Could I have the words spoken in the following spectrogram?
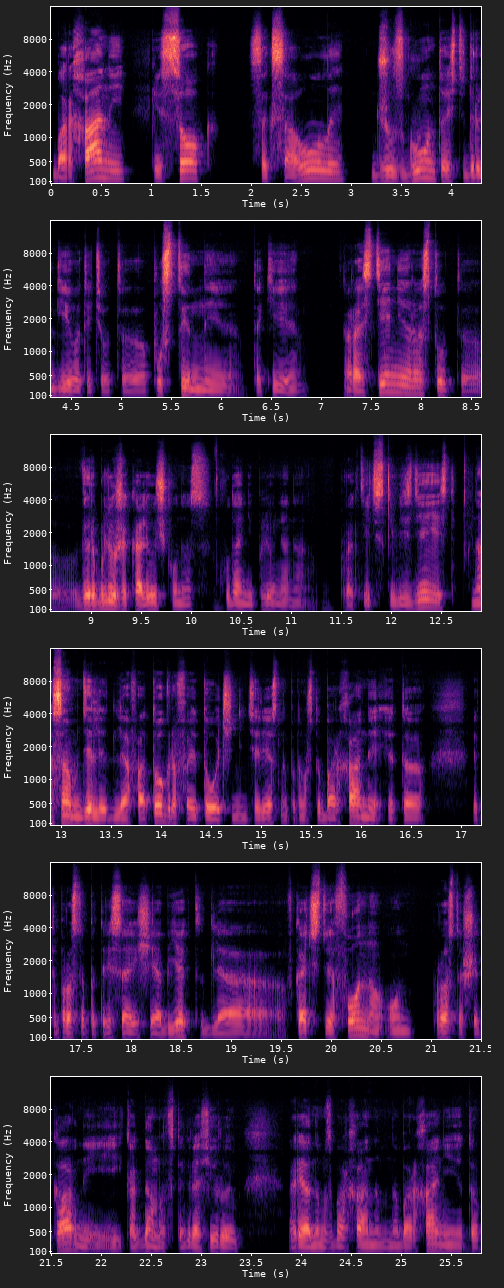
барханы, песок, саксаулы, джузгун, то есть другие вот эти вот э, пустынные такие растения растут. Э, верблюжья колючка у нас, куда ни плюнь, она практически везде есть. На самом деле для фотографа это очень интересно, потому что барханы это, это просто потрясающий объект. Для, в качестве фона он просто шикарный. И когда мы фотографируем рядом с барханом на бархане, это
